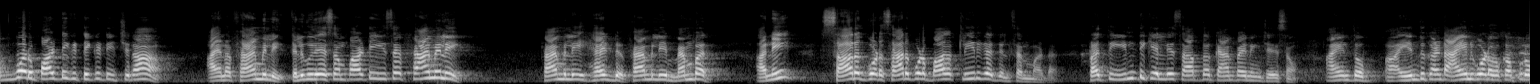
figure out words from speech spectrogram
ఎవ్వరు పార్టీకి టికెట్ ఇచ్చినా ఆయన family Telugudesam party is a family family head family member అని సార్కు కూడా సార్ కూడా బాగా క్లియర్గా తెలుసు అనమాట ప్రతి ఇంటికి వెళ్ళి సార్తో క్యాంపెయినింగ్ చేసాం. ఆయనతో ఎందుకంటే ఆయన కూడా ఒకప్పుడు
